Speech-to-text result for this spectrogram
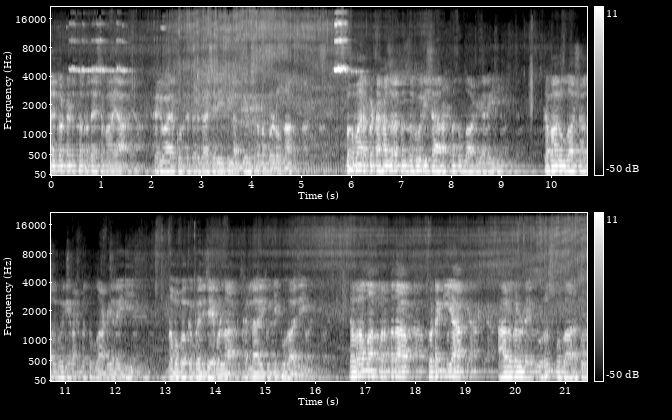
നമ്മുടെ തൊട്ടടുത്ത പ്രദേശമായ കരുവാരക്കുണ്ട് ദുർഗാശരീഫിൽ അന്ത്യവിശ്രമം കൊള്ളുന്ന ബഹുമാനപ്പെട്ട ഹസറത്ത് സുഹൂരി ഷാ റഹ്മത്തുല്ലാഹി അലൈഹി കമാലുല്ലാ ഷാ സുഹൂരി റഹ്മത്തുല്ലാഹി അലൈഹി നമുക്കൊക്കെ പരിചയമുള്ള കല്ലായി കുഞ്ഞിപ്പുഹാജി നവറല്ലാഹ് തുടങ്ങിയ ആളുകളുടെ ഉറുസ് മുബാറക്കും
